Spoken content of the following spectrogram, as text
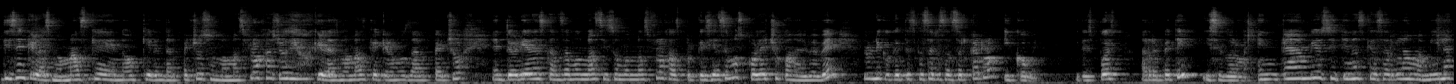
dicen que las mamás que no quieren dar pecho son mamás flojas. Yo digo que las mamás que queremos dar pecho, en teoría descansamos más y somos más flojas, porque si hacemos colecho con el bebé, lo único que tienes que hacer es acercarlo y come y después a repetir y se duerme. En cambio, si tienes que hacer la mamila,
